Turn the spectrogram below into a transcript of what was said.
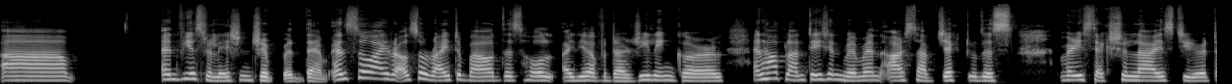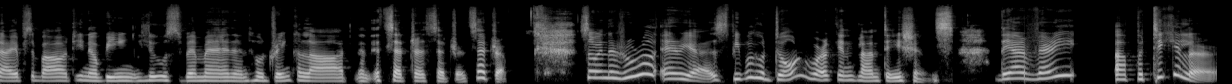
uh, envious relationship with them. And so I also write about this whole idea of a Darjeeling girl and how plantation women are subject to this very sexualized stereotypes about, you know, being loose women and who drink a lot and etc. etc. etc. So in the rural areas, people who don't work in plantations, they are very uh, particular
